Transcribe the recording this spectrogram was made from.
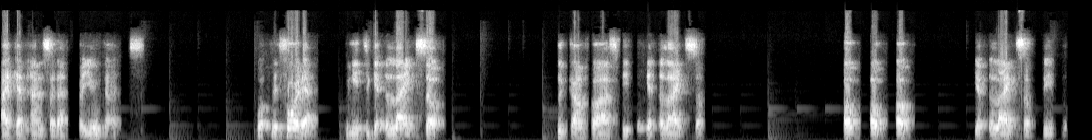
I can answer that for you guys. But before that, we need to get the likes up. Quick and fast, people. Get the likes up. Up, up, up. Get the likes up, people.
